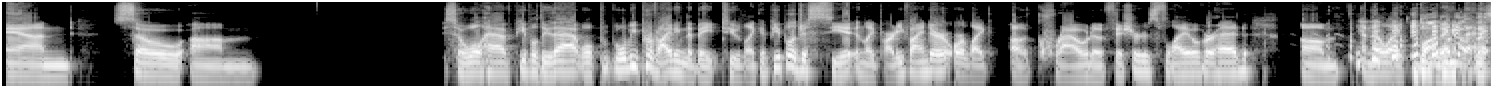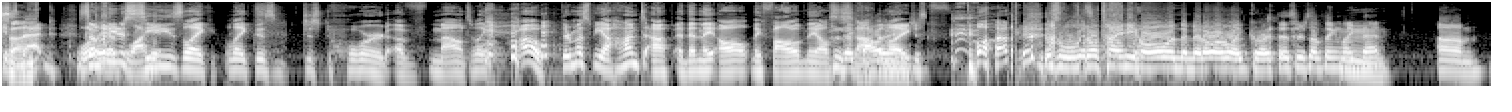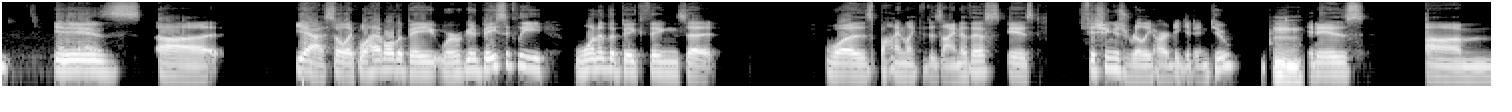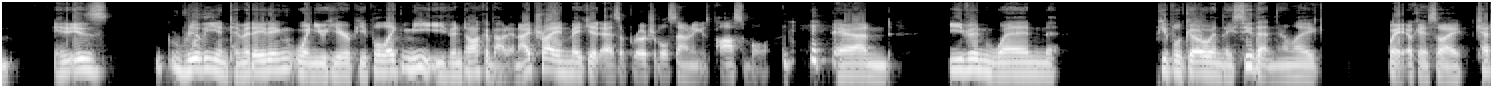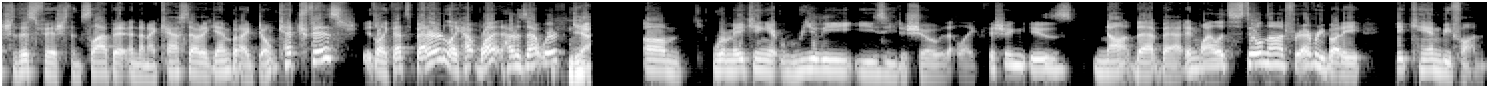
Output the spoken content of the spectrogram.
and so um so we'll have people do that we'll we'll be providing the bait too like if people just see it in like party finder or like a crowd of fishers fly overhead um and they're like Blotting what the the heck is sun. that Somebody just blocking- sees like like this just horde of mounts. They're like, oh, there must be a hunt up, and then they all they follow them. They all They stop and like just- pull out their there's a little tiny hole in the middle of like Coerthas or something like that. Um, it Okay. is uh, yeah. So like we'll have all the bait. We're gonna basically one of the big things that was behind like the design of this is fishing is really hard to get into. Mm. It is, um, it is really intimidating when you hear people like me even talk about it. And I try and make it as approachable sounding as possible and even when people go and they see that and they're like wait okay so i catch this fish then slap it and then i cast out again but i don't catch fish? Like that's better? Like how, what? How does that work? Yeah. um we're making it really easy to show that like fishing is not that bad and while it's still not for everybody it can be fun.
